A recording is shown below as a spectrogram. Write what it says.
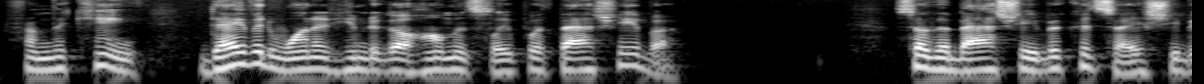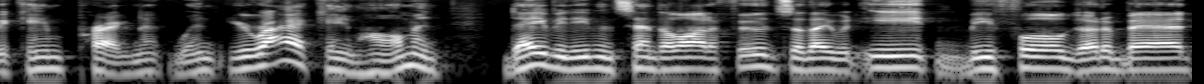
from the king. David wanted him to go home and sleep with Bathsheba. So that Bathsheba could say she became pregnant when Uriah came home, and David even sent a lot of food so they would eat and be full, go to bed,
